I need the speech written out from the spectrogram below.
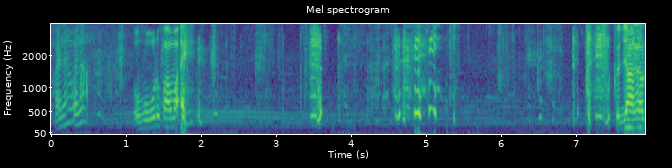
ไปแล้วไปแล้ว โอ้โห ดูความไว สุดยอดครับ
